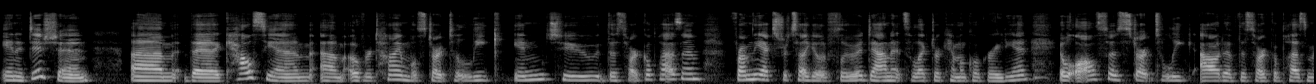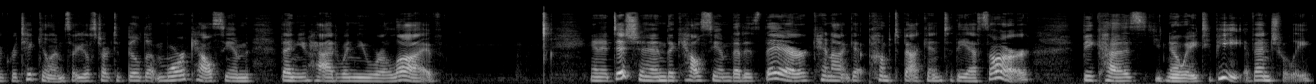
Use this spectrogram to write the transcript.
In addition, um, the calcium um, over time will start to leak into the sarcoplasm from the extracellular fluid down its electrochemical gradient. It will also start to leak out of the sarcoplasmic reticulum, so you'll start to build up more calcium than you had when you were alive. In addition, the calcium that is there cannot get pumped back into the SR because you know ATP eventually.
